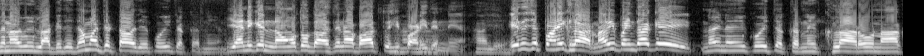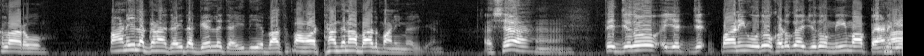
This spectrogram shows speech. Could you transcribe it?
ਦਿਨਾਂ ਵੀ ਲੱਗ ਜੇ ਜਮਾ ਚਿੱਟਾ ਹੋ ਜੇ ਕੋਈ ਚੱਕਰ ਨਹੀਂ। ਯਾਨੀ ਕਿ 9 ਤੋਂ 10 ਦਿਨਾਂ ਬਾਅਦ ਤੁਸੀਂ ਪਾਣੀ ਦਿੰਨੇ ਆ। ਇਹਦੇ ਚ ਪਾਣੀ ਖਿਲਾਰਨਾ ਵੀ ਪੈਂਦਾ ਕਿ ਨਹੀਂ ਨਹੀਂ ਕੋਈ ਚੱਕਰ ਨਹੀਂ। ਖਿਲਾਰੋ ਨਾ ਖਿਲਾਰੋ। ਪਾਣੀ ਲੱਗਣਾ ਚਾਹੀਦਾ ਗਿੱਲ ਚਾਹੀਦੀ ਹੈ। ਬਸ ਭਾਵੇਂ 8 ਦਿਨਾਂ ਬਾਅਦ ਪਾਣੀ ਮਿਲ ਜੇ ਇਹਨੂੰ। ਅੱਛਾ। ਹਾਂ। ਤੇ ਜਦੋਂ ਜ- ਪਾਣੀ ਉਦੋਂ ਖੜੂਗਾ ਜਦੋਂ ਮੀਂਹ ਮਾ ਹਾਂ ਪੈਣਗੇ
